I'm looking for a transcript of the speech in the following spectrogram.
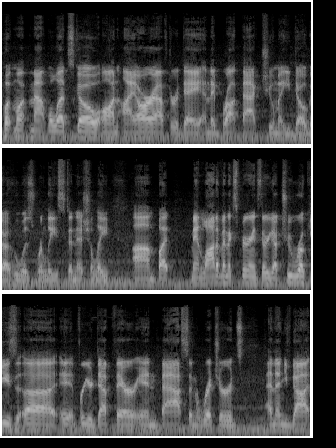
put Ma- Matt Waletzko on IR after a day, and they brought back Chuma Edoga, who was released initially. Um, but man, a lot of inexperience there. You got two rookies uh, for your depth there in Bass and Richards, and then you've got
